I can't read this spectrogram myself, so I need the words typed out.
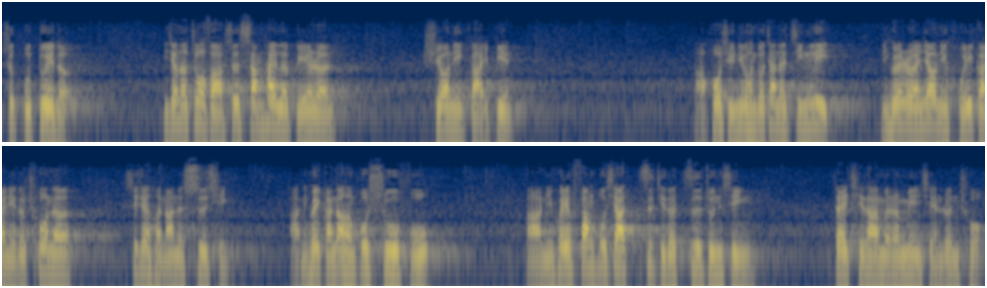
是不对的，你这样的做法是伤害了别人，需要你改变，啊，或许你有很多这样的经历，你会认为要你悔改你的错呢，是一件很难的事情，啊，你会感到很不舒服。啊，你会放不下自己的自尊心，在其他人面前认错，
